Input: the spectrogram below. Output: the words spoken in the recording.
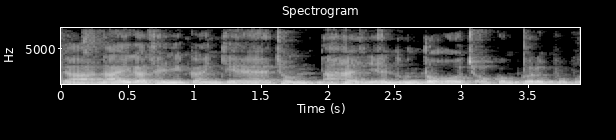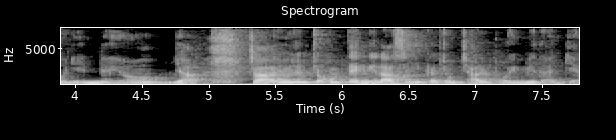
야, 나이가 드니까 이제 좀, 나, 이제 눈도 조금 그런 부분이 있네요. 자, 자, 요즘 조금 땡겨놨으니까 좀 잘 보입니다, 이제.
